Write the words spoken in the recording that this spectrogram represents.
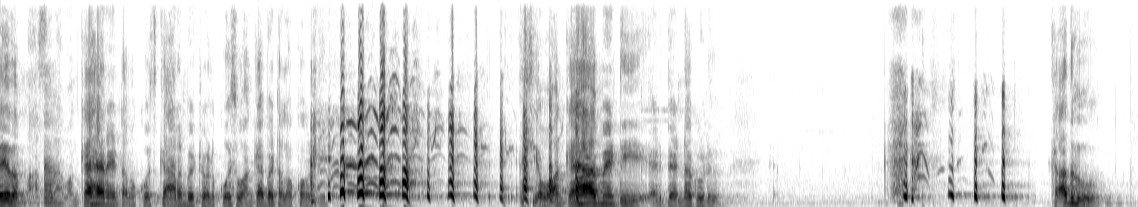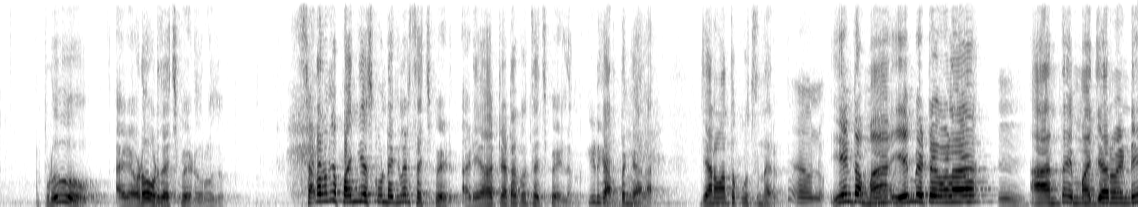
లేదమ్మా అసలు వంకాయ హాన్ ఏంటమ్మా కోసి కారం పెట్టేవాళ్ళు కోసి వంకాయ పెట్టాలి ఒక్కొక్కటి. వంకాయ హామ్ ఏంటి? అడి పెండకుడు కాదు ఇప్పుడు ఆడు ఎవడో ఒకటి చచ్చిపోయాడు రోజు. సడన్గా పని చేసుకుంటే చచ్చిపోయాడు. ఆడి హార్ట్ అటాక్ చచ్చిపోయాడు. వీడికి అర్థం కాల. జనం అంతా కూర్చున్నారు ఏంటమ్మా? ఏం పెట్టేవాళ్ళ? అంతా మధ్యాహ్నం అండి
